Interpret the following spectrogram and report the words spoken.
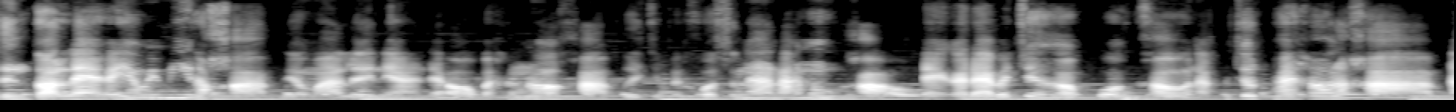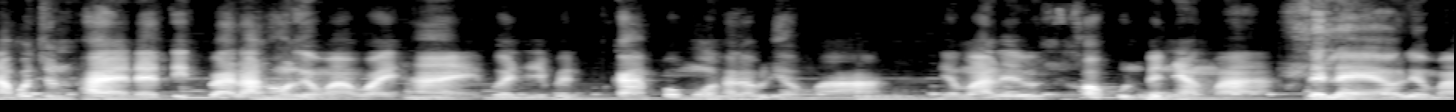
ซึ่งตอนแรกก็ยังไม่มีหรอกครับเดี๋ยวมาเลยเนี่ยได้ออกไปข้างนอกครับเพื่อจะไปโฆษณาร้านของเขา แต่ก็ได้ไปเจอกับพวกเขานักผจญภัยเข้าละครับนักผจญภัยได้ติดใบร้านของเรียวมาไว้ให้เพื่อจะเป็นการโปรโมทให้กับเรียวมาเรียวมาเลยรู้สึกขอบคุณเป็นอย่างมาก เสร็จแล้วเรียวมา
